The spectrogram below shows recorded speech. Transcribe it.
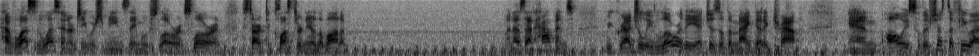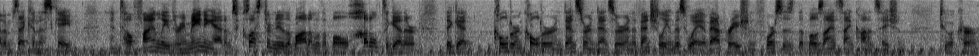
have less and less energy, which means they move slower and slower and start to cluster near the bottom. And as that happens, we gradually lower the edges of the magnetic trap and always, so there's just a few atoms that can escape until finally the remaining atoms cluster near the bottom of the bowl, huddled together. They get colder and colder and denser and denser, and eventually, in this way, evaporation forces the Bose-Einstein condensation to occur.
